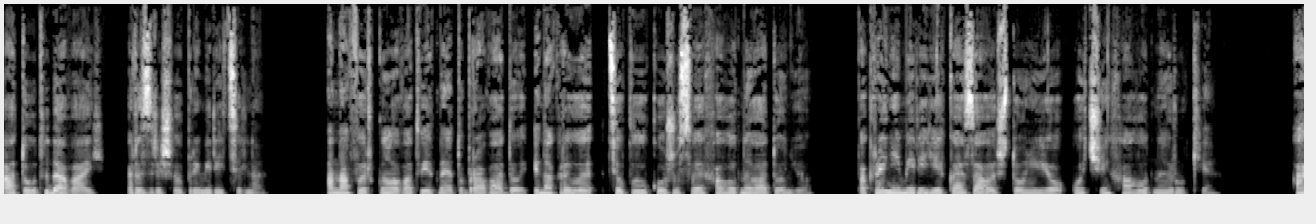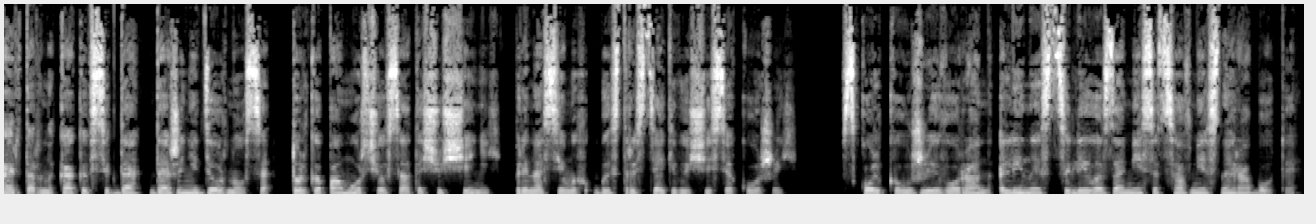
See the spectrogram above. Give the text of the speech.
«А тут давай», — разрешил примирительно. Она фыркнула в ответ на эту браваду и накрыла теплую кожу своей холодной ладонью. По крайней мере, ей казалось, что у нее очень холодные руки. Айрторн, как и всегда, даже не дернулся, только поморщился от ощущений, приносимых быстро стягивающейся кожей. Сколько уже его ран Лина исцелила за месяц совместной работы.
